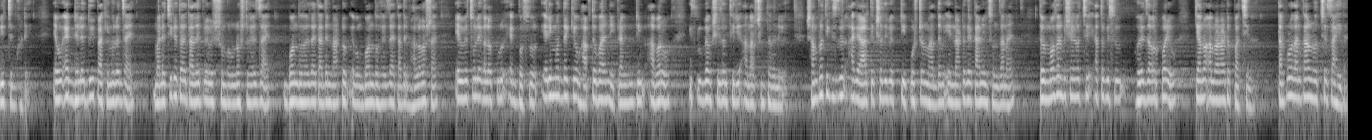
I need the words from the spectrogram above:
বিচ্ছেদ ঘটে এবং এক ঢেলে দুই পাখি মরে যায়। মানে চিরতরে তাদের প্রেমের সম্পর্ক নষ্ট হয়ে যায়, বন্ধ হয়ে যায় তাদের নাটক এবং বন্ধ হয়ে যায় তাদের ভালোবাসায়। এভাবে চলে গেল পুরো এক বছর। এরই মধ্যে কেউ ভাবতেও পারেনি প্রাঙ্গিং টিম আবারও স্কুল ব্যাংক সিজন থ্রি আনার সিদ্ধান্ত নেবে। সাম্প্রতিক কিছুদিন আগে আর্থিক সজীব একটি পোস্টের মাধ্যমে এই নাটকের কামিংসন জানায়, তবে মজার বিষয় হচ্ছে এত কিছু হয়ে যাওয়ার পরেও কেন আমরা নাটক পাচ্ছি না? তার প্রধান কারণ হচ্ছে চাহিদা।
